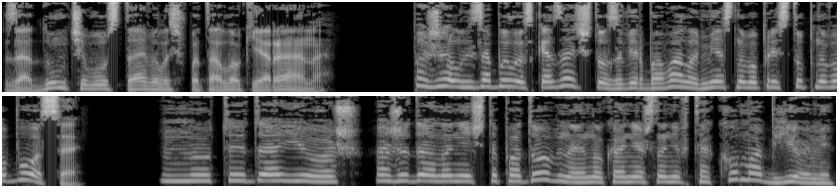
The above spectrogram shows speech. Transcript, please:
Задумчиво уставилась в потолок Ярана. Пожалуй, забыла сказать, что завербовала местного преступного босса. «Ну ты даешь. Ожидала нечто подобное, но, конечно, не в таком объеме.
